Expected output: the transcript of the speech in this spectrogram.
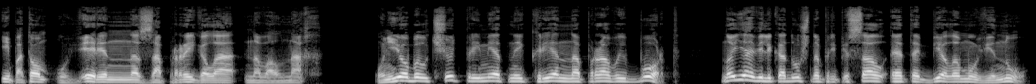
и потом уверенно запрыгала на волнах. У нее был чуть приметный крен на правый борт, но я великодушно приписал это белому вину,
